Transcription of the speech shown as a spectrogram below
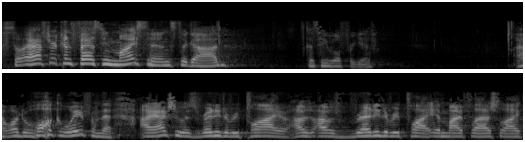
So after confessing my sins to God, because he will forgive, I wanted to walk away from that. I actually was ready to reply. I was, I was ready to reply in my flash, like,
